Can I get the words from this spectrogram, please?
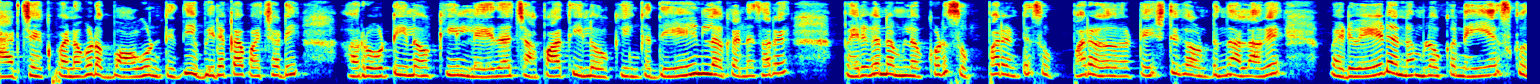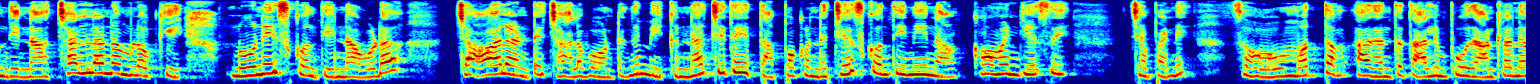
యాడ్ చేయకపోయినా కూడా బాగుంటుంది. బీరకాయ పచ్చడి రోటీలోకి లేదా చపాతీలోకి ఇంకా దేనిలోకైనా సరే పెరుగన్నంలో కూడా సూపర్ అంటే సూపర్ టేస్టీగా ఉంటుంది. అలాగే వేడివేడి అన్నంలోకి నెయ్యి వేసుకొని తిన్నా చల్లన్నంలోకి నూనె వేసుకొని తిన్నా కూడా చాలా అంటే చాలా బాగుంటుంది. మీకు నచ్చితే తప్పకుండా చేసుకొని తిని నాకు కామెంట్ చేసి చెప్పండి. సో మొత్తం అదంతా తాలింపు దాంట్లోనే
